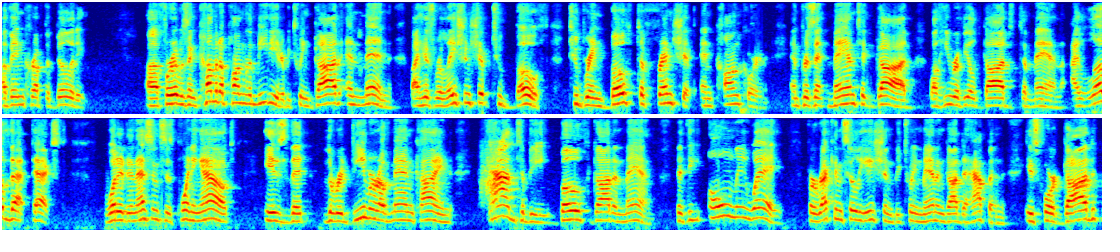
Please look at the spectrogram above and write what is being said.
of incorruptibility. Uh, for it was incumbent upon the mediator between God and men by his relationship to both to bring both to friendship and concord and present man to God while he revealed God to man. I love that text. What it in essence is pointing out is that the redeemer of mankind had to be both God and man. That the only way for reconciliation between man and God to happen is for God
